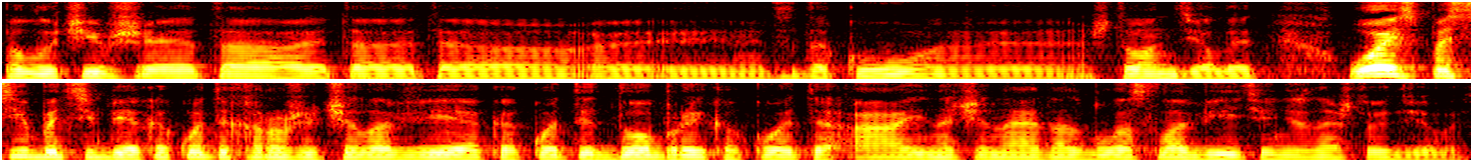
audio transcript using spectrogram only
получивший это, это, это, э, э, что он делает? Ой, спасибо тебе, какой ты хороший человек, какой ты добрый, какой ты, а, и начинает нас благословить, я не знаю, что делать.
